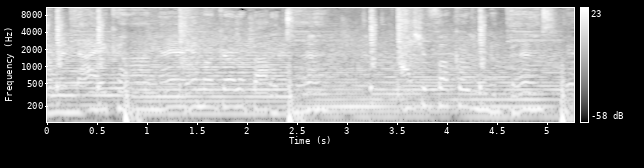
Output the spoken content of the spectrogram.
I'm and my girl about a 10. I should fuck her in a Benz.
